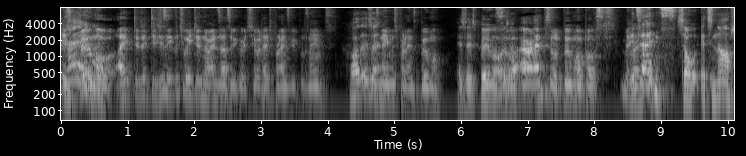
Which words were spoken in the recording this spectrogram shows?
Is How? Bumo? I did. It, did you see the tweet during the rounds last week where it showed how to pronounce people's names? What is His it? His name is pronounced Bumo. Is this Boomo? So our episode Bumo post made Right. sense. So it's not.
